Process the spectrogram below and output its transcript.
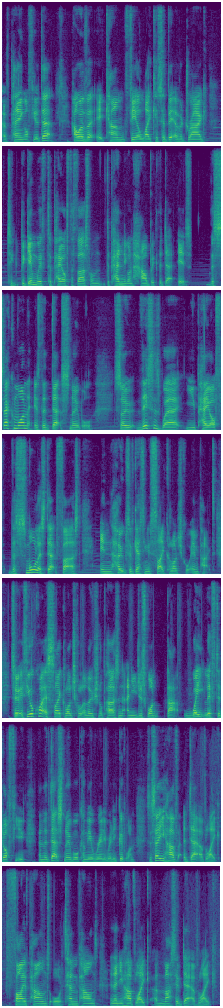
of paying off your debt. However, it can feel like it's a bit of a drag to begin with to pay off the first one, depending on how big the debt is. The second one is the debt snowball. So this is where you pay off the smallest debt first in hopes of getting a psychological impact. So if you're quite a psychological, emotional person and you just want that weight lifted off you, then the debt snowball can be a really, really good one. So say you have a debt of like five pounds or 10 pounds, and then you have like a massive debt of like,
